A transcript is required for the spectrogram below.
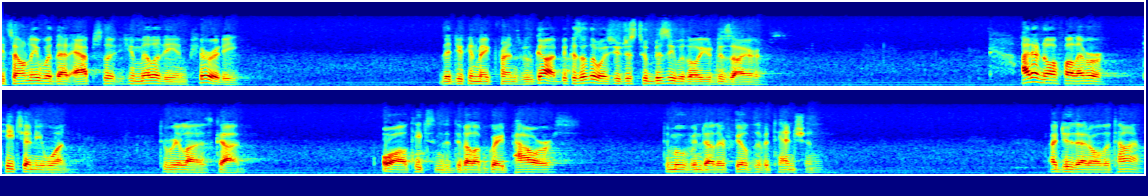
It's only with that absolute humility and purity that you can make friends with God, because otherwise you're just too busy with all your desires. I don't know if I'll ever teach anyone to realize God. Or I'll teach them to develop great powers, to move into other fields of attention. I do that all the time.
